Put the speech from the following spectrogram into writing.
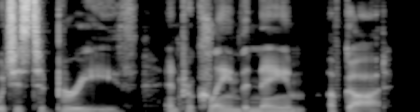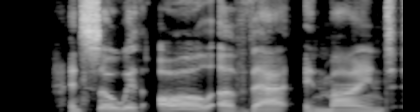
which is to breathe and proclaim the name of God. And so, with all of that in mind,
